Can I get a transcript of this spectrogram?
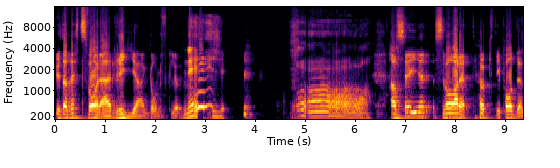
Utan rätt svar är Rya Golfklubb. Nej! Han säger svaret högt i podden.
